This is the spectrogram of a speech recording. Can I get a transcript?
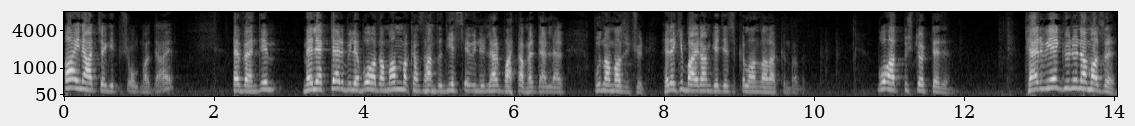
Aynı hacca gitmiş olduğuna dair. Efendim melekler bile bu adam amma kazandı diye sevinirler, bayram ederler. Bu namaz için. Hele ki bayram gecesi kılanlar hakkındadır. Bu 64'tedir. Terviye günü namazı.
